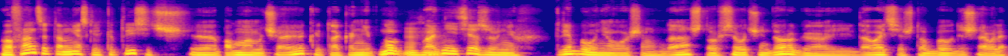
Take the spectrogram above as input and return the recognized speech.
Во Франции там несколько тысяч, э, по-моему, человек, и так они... Ну, Мгм. одни и те же у них требования, в общем, да, что все очень дорого, и давайте, чтобы было дешевле.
